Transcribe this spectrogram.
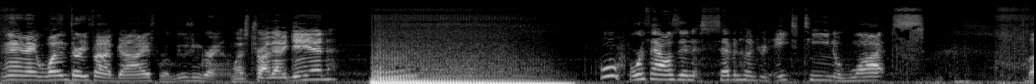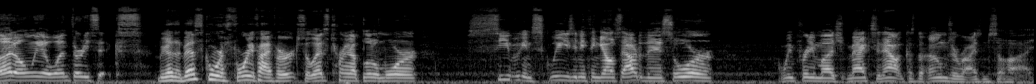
And a 135, guys. We're losing ground. Let's try that again. 4,718 watts, but only a 136. We got the best score with 45 hertz, so let's turn it up a little more, see if we can squeeze anything else out of this, or are we pretty much maxing out because the ohms are rising so high.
